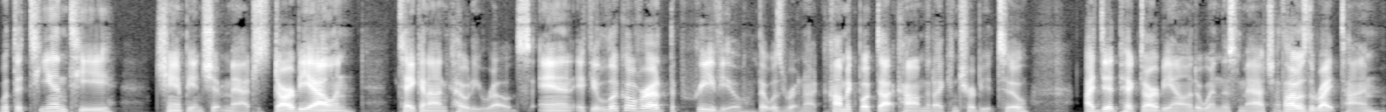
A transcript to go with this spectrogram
with the TNT championship match. It's Darby Allin taking on Cody Rhodes. And if you look over at the preview that was written at comicbook.com that I contribute to, I did pick Darby Allin to win this match. I thought it was the right time.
